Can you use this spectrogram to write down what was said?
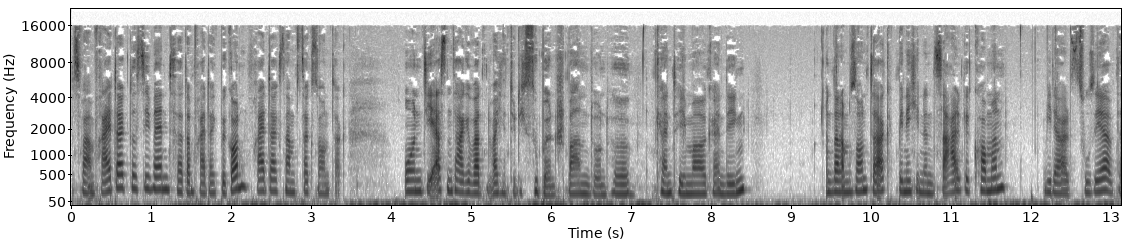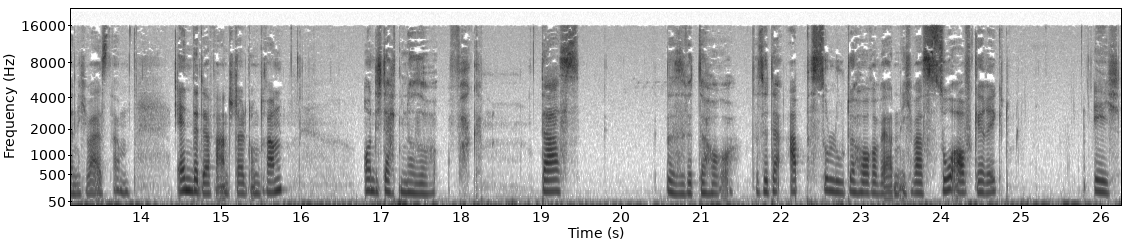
Es war am Freitag das Event, es hat am Freitag begonnen, Freitag, Samstag, Sonntag. Und die ersten Tage war, war ich natürlich super entspannt und äh, kein Thema, kein Ding. Und dann am Sonntag bin ich in den Saal gekommen, wieder als Zuseher, denn ich war erst am Ende der Veranstaltung dran. Und ich dachte mir nur so, fuck, das, das wird der Horror. Das wird der absolute Horror werden. Ich war so aufgeregt. Ich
